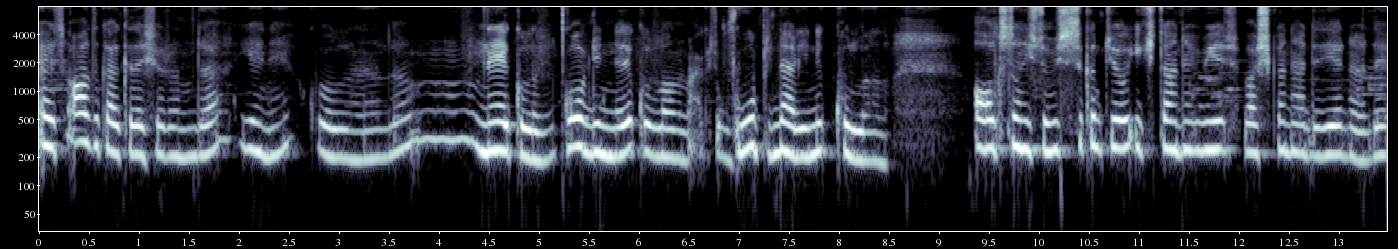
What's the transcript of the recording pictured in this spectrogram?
Evet aldık arkadaşlar onu da. Yeni kullanalım. Ne kullanalım? Goblinleri kullanalım arkadaşlar. Goblinler yeni kullanalım. 6 tane istiyormuş. Sıkıntı yok. 2 tane bir. Başka nerede? Diğer nerede?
